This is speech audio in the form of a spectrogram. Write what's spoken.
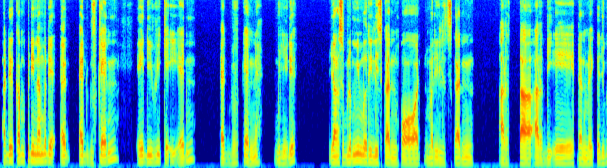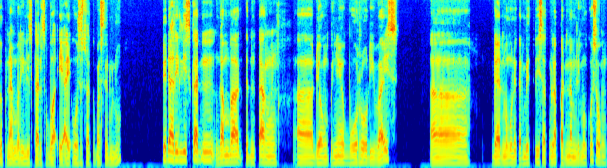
ada company nama dia Ad Advken A-D-V-K-E-N Advken eh bunyi dia yang sebelum ni meriliskan pod, meriliskan Arta RDA dan mereka juga pernah meriliskan sebuah AIO sesuatu masa dulu. Dia dah riliskan gambar tentang uh, dia orang punya Boro device uh, dan menggunakan bateri 18650.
